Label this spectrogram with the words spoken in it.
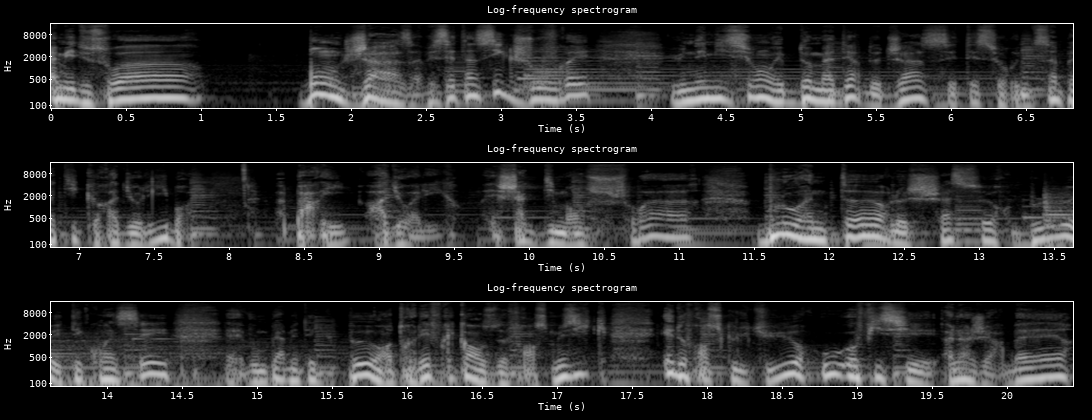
Amis du soir, bon jazz. C'est ainsi que j'ouvrais une émission hebdomadaire de jazz. C'était sur une sympathique radio libre à Paris, Radio Aligre. Et chaque dimanche soir, Blue Hunter, le chasseur bleu, était coincé, eh, vous me permettez du peu, entre les fréquences de France Musique et de France Culture, où officiaient Alain Gerbert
